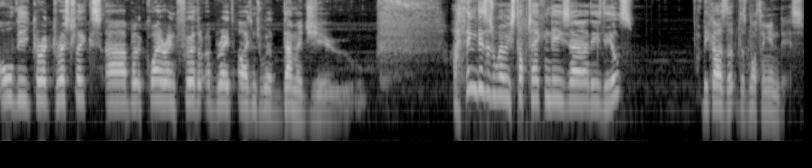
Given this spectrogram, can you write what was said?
all the characteristics, uh, but acquiring further upgrade items will damage you. I think this is where we stop taking these uh, these deals. Because there's nothing in this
